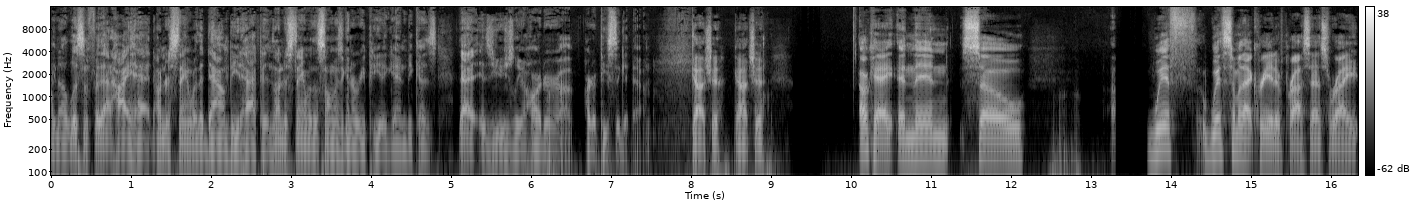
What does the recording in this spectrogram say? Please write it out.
you know listen for that hi-hat understand where the downbeat happens understand where the song is going to repeat again because that is usually a harder uh, harder piece to get down Gotcha. Gotcha. Okay, and then so uh, with with some of that creative process, right?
